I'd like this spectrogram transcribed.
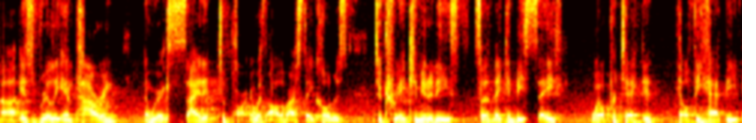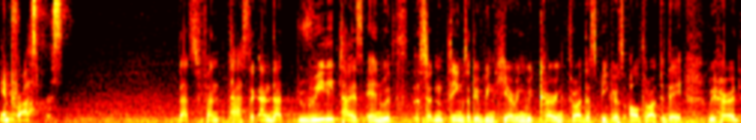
uh, is really empowering. And we're excited to partner with all of our stakeholders to create communities so that they can be safe, well protected, healthy, happy, and prosperous. That's fantastic. And that really ties in with certain themes that we've been hearing recurring throughout the speakers all throughout today. We heard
